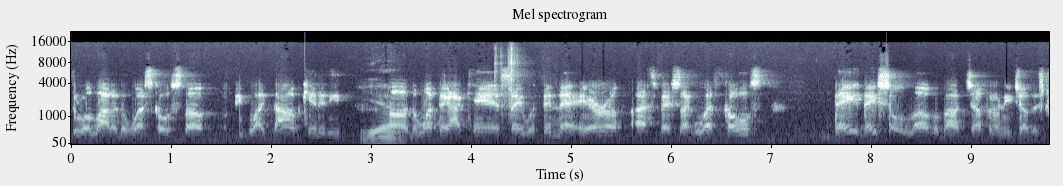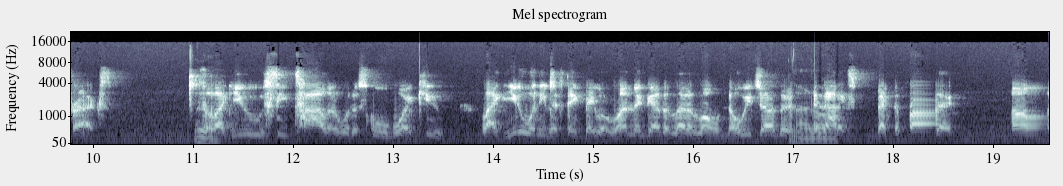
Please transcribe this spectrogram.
through a lot of the West Coast stuff. People like Dom Kennedy. Yeah. Uh, the one thing I can say within that era, uh, especially like West Coast, they they show love about jumping on each other's tracks. Yeah. So like you see Tyler with a schoolboy Q. Like you wouldn't even think they would run together, let alone know each other Not and not expect the project. Um,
